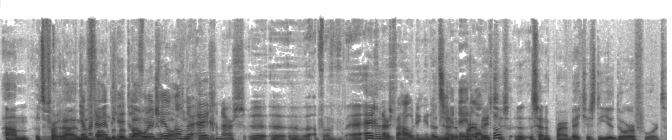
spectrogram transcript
aan het verruimen ja, van de bebouwingsmogelijkheden. een heel ander eigenaars, uh, uh, eigenaarsverhoudingen dan hier in Nederland, wetjes, Het zijn een paar wetjes die je doorvoert.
